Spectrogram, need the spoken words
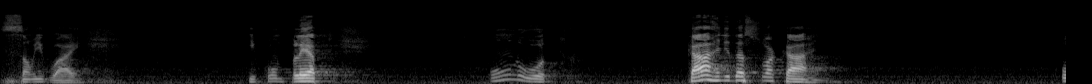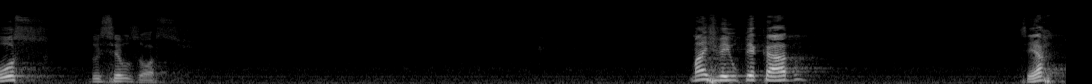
são iguais e completos um no outro, carne da sua carne, osso dos seus ossos. Mas veio o pecado, certo?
